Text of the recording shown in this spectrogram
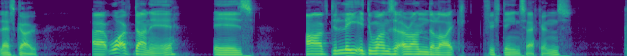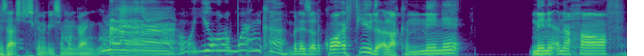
Let's go. Uh, what I've done here is I've deleted the ones that are under like 15 seconds because that's just going to be someone going, oh, you're a wanker. But there's a, quite a few that are like a minute, minute and a half.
